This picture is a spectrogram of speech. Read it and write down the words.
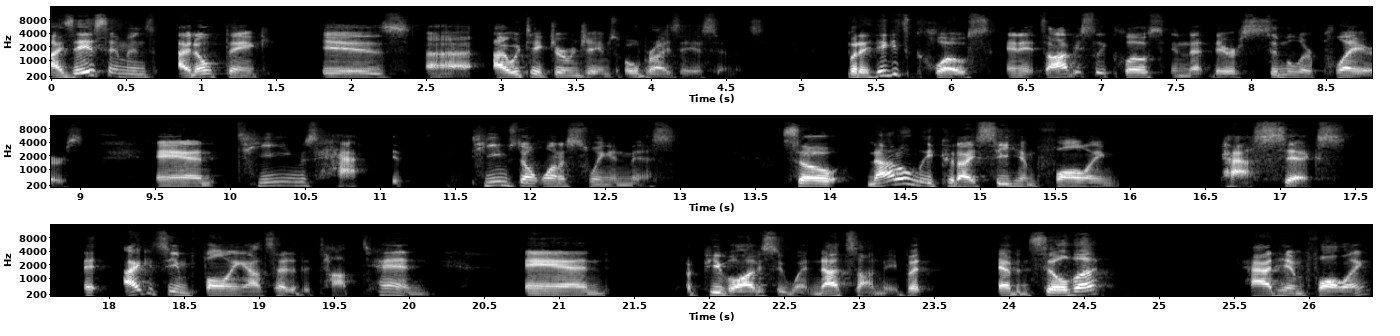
Isaiah Simmons, I don't think is. Uh, I would take Derwin James over Isaiah Simmons, but I think it's close, and it's obviously close in that they're similar players, and teams have teams don't want to swing and miss. So not only could I see him falling past six. I could see him falling outside of the top 10. And people obviously went nuts on me. But Evan Silva had him falling.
